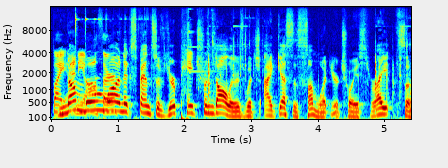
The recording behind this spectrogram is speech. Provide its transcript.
by any author? Number one expensive, your patron dollars, which I guess is somewhat your choice, right? So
